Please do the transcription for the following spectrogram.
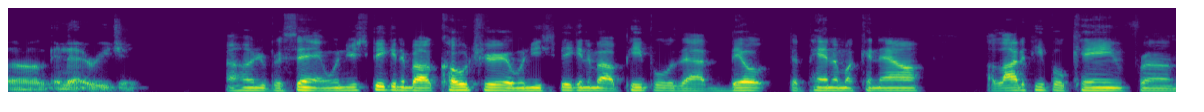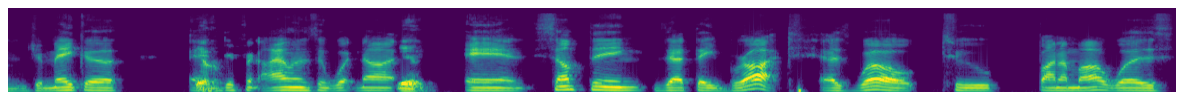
um, in that region. A hundred percent. And when you're speaking about culture and when you're speaking about people that built the Panama Canal, a lot of people came from Jamaica and Yeah. different islands and whatnot. Yeah. And something that they brought as well to Panama was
